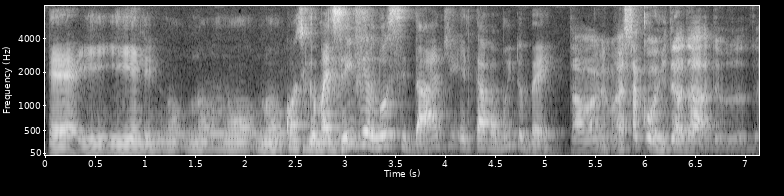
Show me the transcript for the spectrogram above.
É, e, e ele não, não, não, não, conseguiu. Mas em velocidade, ele estava muito bem. Tava mesmo. Essa corrida da, do, do,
